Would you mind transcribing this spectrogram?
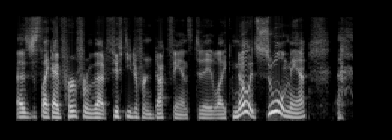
it's just like i've heard from about 50 different duck fans today like no it's sewell man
